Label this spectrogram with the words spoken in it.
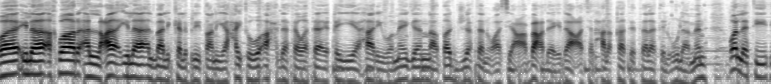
وإلى أخبار العائلة المالكة البريطانية حيث أحدث وثائقي هاري وميغان ضجة واسعة بعد إذاعة الحلقات الثلاث الأولى منه والتي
